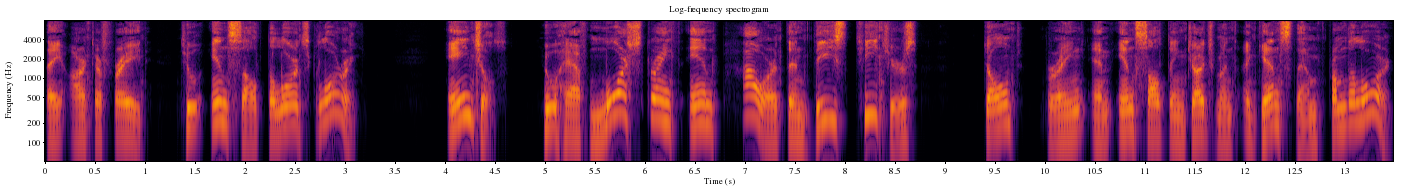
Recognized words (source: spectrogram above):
They aren't afraid to insult the Lord's glory. Angels who have more strength and power than these teachers don't bring an insulting judgment against them from the Lord.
